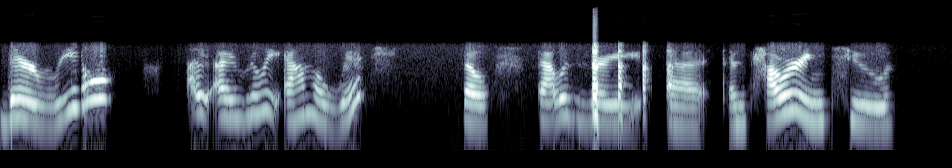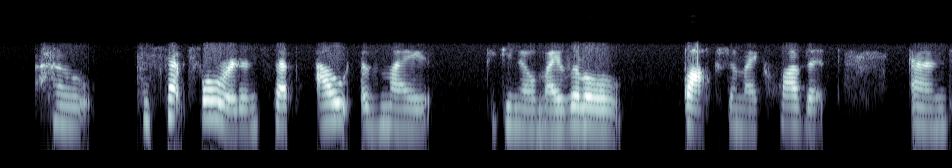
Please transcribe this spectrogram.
they're real. I, I really am a witch. So that was very uh, empowering to how to step forward and step out of my, you know, my little box in my closet and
